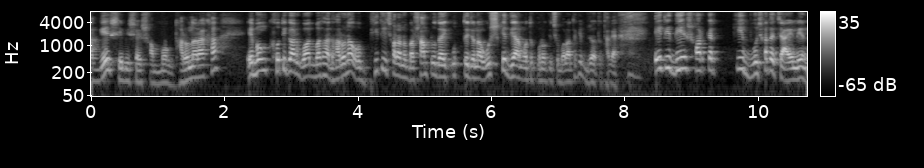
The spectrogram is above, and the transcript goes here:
আগে সে বিষয়ে সম্যক ধারণা রাখা এবং ক্ষতিকর গদবাধা ধারণা ও ভীতি ছড়ানো বা সাম্প্রদায়িক উত্তেজনা উস্কে দেওয়ার মতো কোনো কিছু বলা থেকে বিরত থাকা। এটি দিয়ে সরকার কি বোঝাতে চাইলেন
